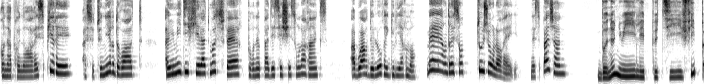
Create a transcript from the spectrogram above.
En apprenant à respirer, à se tenir droite, à humidifier l'atmosphère pour ne pas dessécher son larynx, à boire de l'eau régulièrement, mais en dressant toujours l'oreille. N'est-ce pas, Jeanne? Bonne nuit, les petits FIP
